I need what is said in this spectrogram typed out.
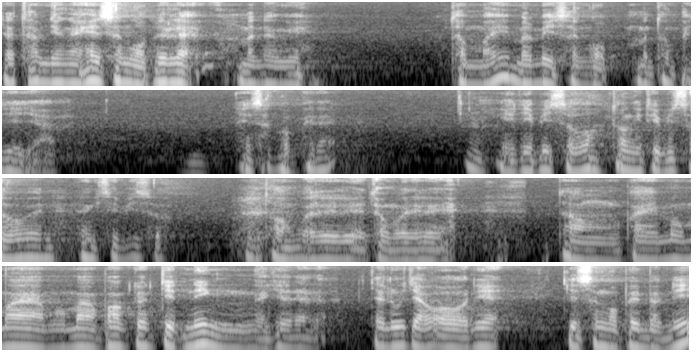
จะทำยังไงให้สงบนี่แหละ มันอย่างนี้ทำไมมันไม่สงบมันต้องพยายาม ให้สงบไม่ได้อิติปิโสต้องอิติปิโสเป็นต้องอิติปิโสต้องไปเรื่อยๆต้องไปเรื่อยๆต้องไปมากๆมากๆพอจนจิตนิ่งอะไรจะได้จะรู้จักอ๋อเนี่ยจิตสงบเป็นแบบนี้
